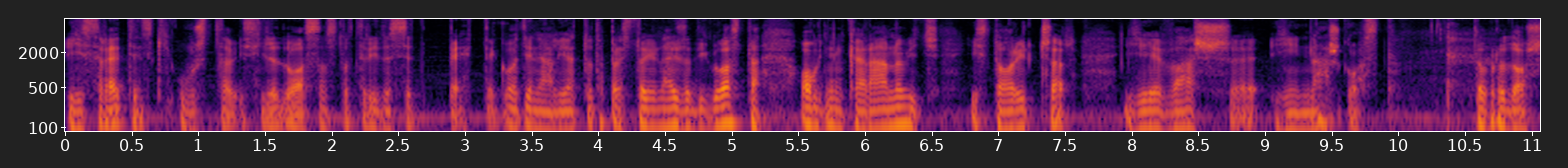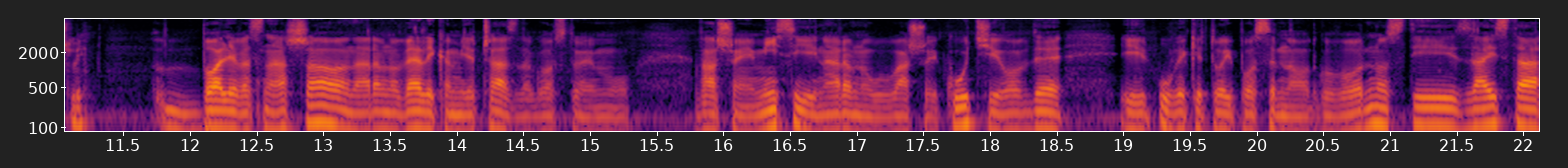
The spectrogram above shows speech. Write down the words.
i Sretenski ustav iz 1835. godine, ali eto da predstavim najzad i gosta, Ognjen Karanović, istoričar, je vaš e, i naš gost. Dobrodošli. Bolje vas našao, naravno velika mi je čast da gostujem u vašoj emisiji, naravno u vašoj kući ovde i uvek je to i posebna odgovornost i zaista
